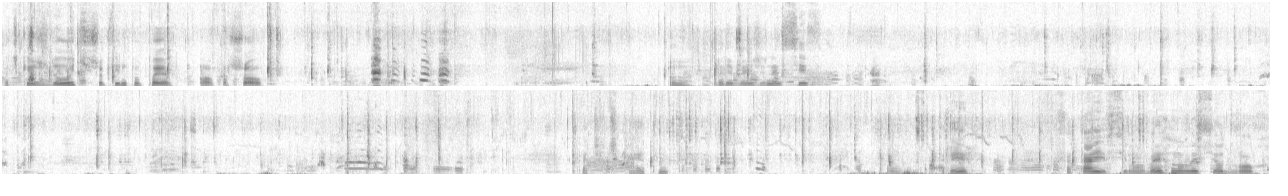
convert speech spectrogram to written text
Качки ждуть, щоб він попив. О, пішов. Перевижене всіх. Качечки тут. О, три. Хватає всього. Вигнали все двох.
